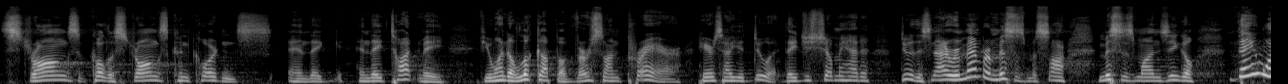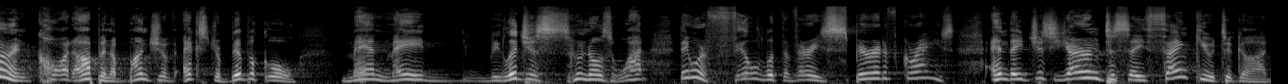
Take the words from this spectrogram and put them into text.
Strong's called a Strong's Concordance, and they and they taught me if you want to look up a verse on prayer, here's how you do it. They just showed me how to do this. Now I remember Mrs. Massar, Mrs. Monzingo, they weren't caught up in a bunch of extra biblical, man-made religious, who knows what. They were filled with the very spirit of grace. And they just yearned to say thank you to God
